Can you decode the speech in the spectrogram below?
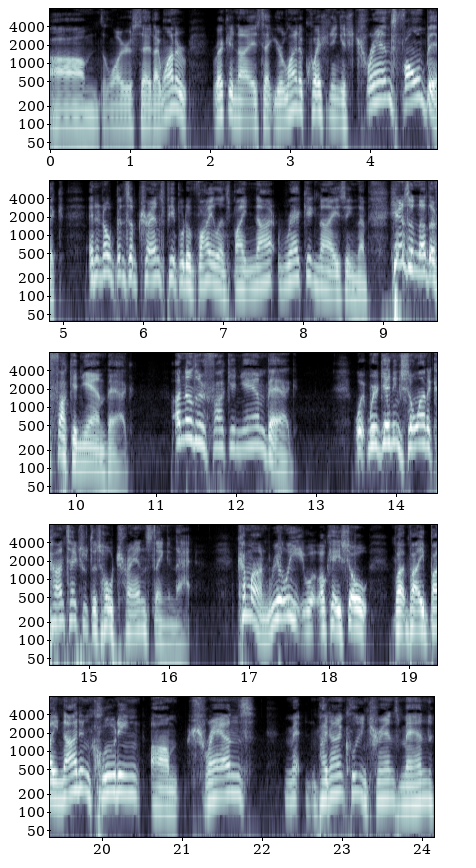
Um, the lawyer said, I want to recognize that your line of questioning is transphobic and it opens up trans people to violence by not recognizing them. Here's another fucking yam bag. Another fucking yam bag. We're getting so out of context with this whole trans thing and that. Come on, really? Okay, so but by by not including um trans by not including trans men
